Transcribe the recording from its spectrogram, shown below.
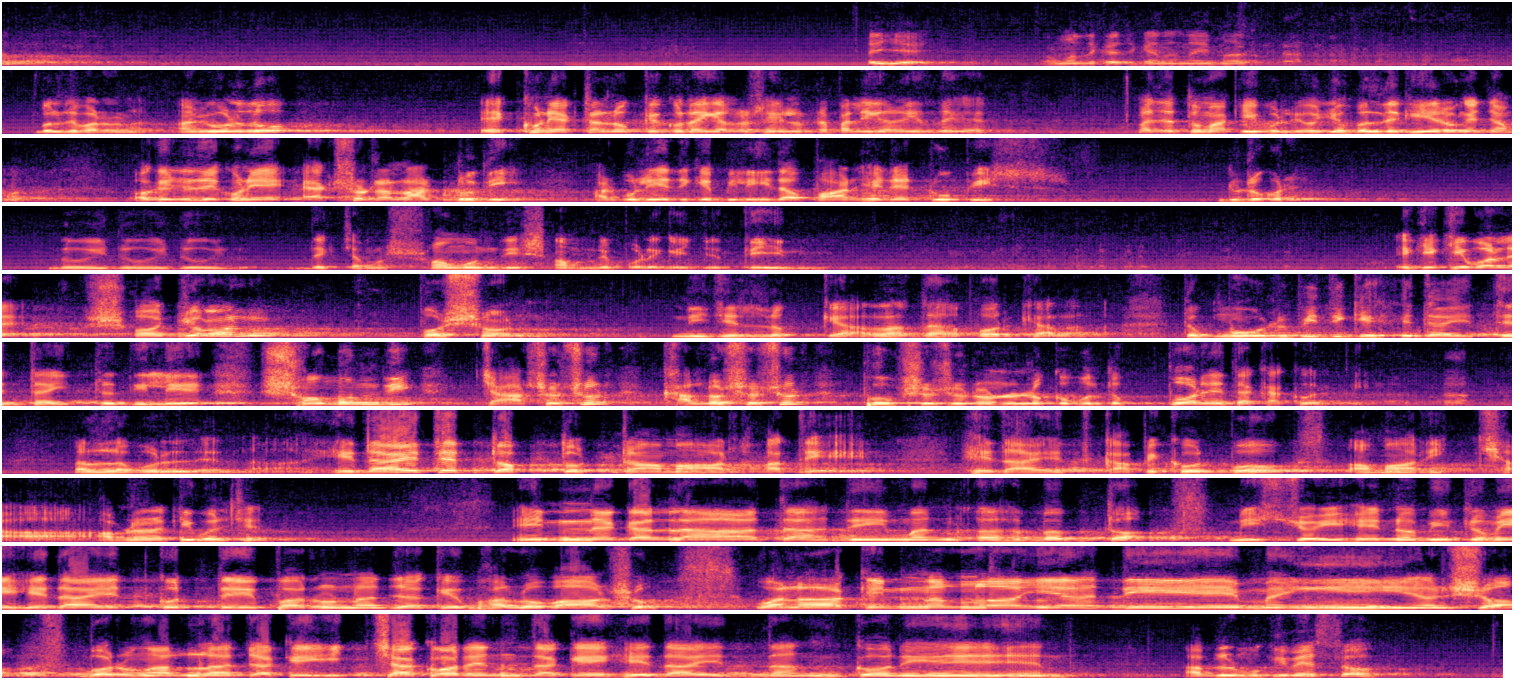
এই যে, আমাদের কাছে কেন নাই মার বলতে পারো না। আমি বলে দেবো, এক্ষুনি একটা লোককে কোথায় গেল, সেই লোকটা পালিয়ে গেল এখান থেকে। আচ্ছা তোমাকেই বলি, ওই যে হলদে ঘিয়ে রঙের জামা। ওকে যদি এখনই একশোটা লাড্ডু দিই, আর বলি, এদিকে বিলিয়ে দাও, পার হেডে টু পিস দুটো করে? দুই দুই দুই। দেখছি আমার সমন্দির সামনে পড়ে গেছে, তিন। একে কি বলে? স্বজন, পোষণ। নিজের লোককে আলাদা, পরকে আলাদা। তো মৌলবিদিকে হেদায়তের দায়িত্ব দিলে সম্বন্ধী চা শ্বশুর, খালো শ্বশুর ফুপ শ্বশুর, অন্য লোককে বলতো, পরে দেখা করবি। আল্লাহ বললেন, না, হেদায়েতের দপ্তরটা আমার হাতে। হেদায়েত কাপে করব আমার ইচ্ছা। আপনারা কি বলছেন? নিশ্চয়ই হে নবী, তুমি হেদায়েত করতে পারো না, যাকে ভালোবাসো। বরং আল্লাহ যাকে ইচ্ছা করেন, তাকে হেদায়েত দান করেন। আব্দুল মুকিম এসছো?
